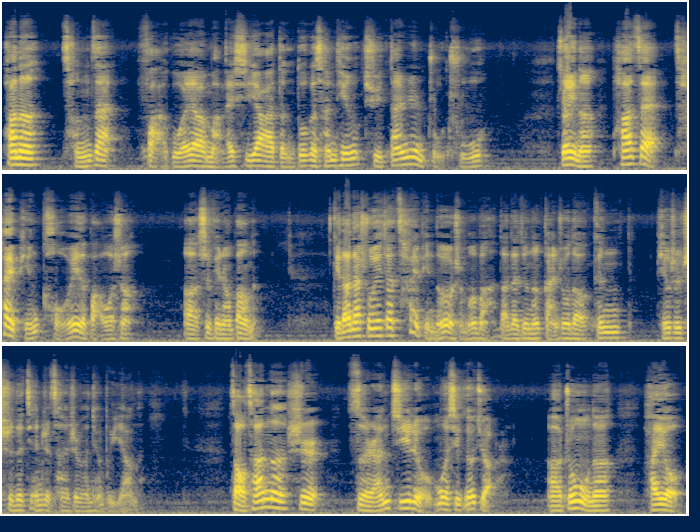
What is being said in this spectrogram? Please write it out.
他呢曾在法国呀、马来西亚等多个餐厅去担任主厨，所以呢，他在菜品口味的把握上。啊，是非常棒的。给大家说一下菜品都有什么吧，大家就能感受到跟平时吃的减脂餐是完全不一样的。早餐呢是孜然鸡柳墨西哥卷儿，啊，中午呢还有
